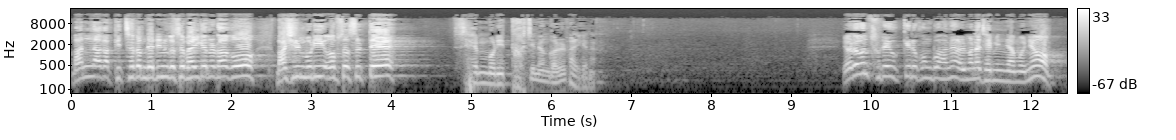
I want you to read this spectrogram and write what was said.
만나가 비처럼 내리는 것을 발견을 하고 마실 물이 없었을 때 샘물이 터지는 것을 거예요. 여러분 출애굽기를 공부하면 얼마나 재밌냐면요.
